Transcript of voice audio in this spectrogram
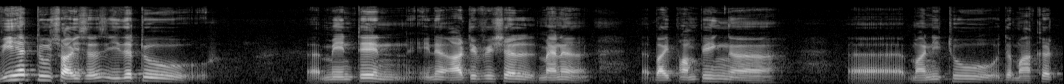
we had two choices: either to uh, maintain in an artificial manner uh, by pumping uh, money to the market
